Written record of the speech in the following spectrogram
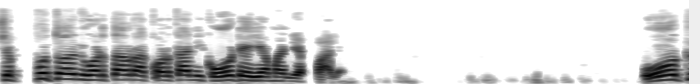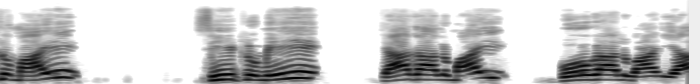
చెప్పుతో కొడతాం రా కొడక నీకు ఓటు వేయమని చెప్పాలి. ఓట్లు మాయి సీట్లు మీ త్యాగాలు మాయి భోగాలు వానియా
